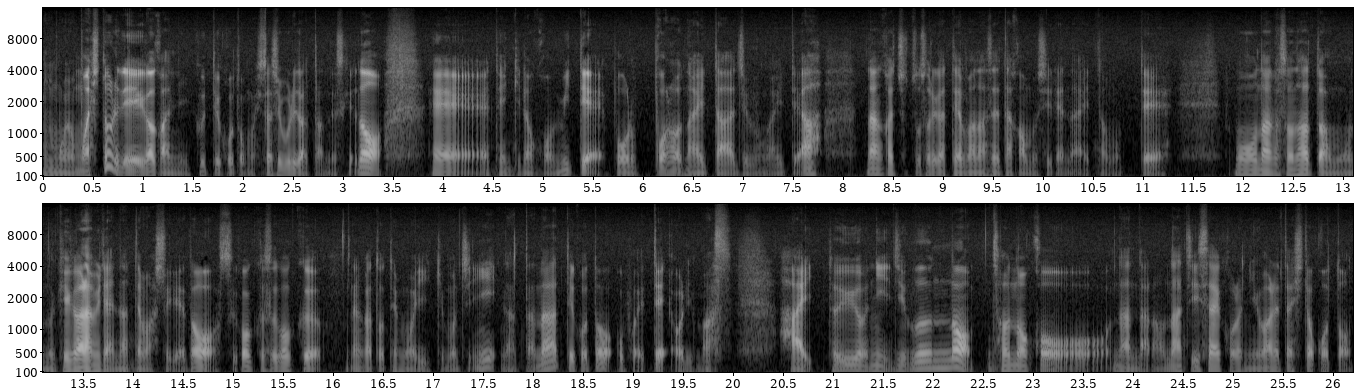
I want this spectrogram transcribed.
もう、まあ一人で映画館に行くっていうことも久しぶりだったんですけど、えー、天気の子を見て、ボロボロ泣いた自分がいて、あ、なんかちょっとそれが手放せたかもしれないと思って、もうなんかその後はもう抜け殻みたいになってましたけど、すごくすごくなんかとてもいい気持ちになったなっていうことを覚えております。はい。というように自分のそのこう、なんだろうな、小さい頃に言われた一言と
